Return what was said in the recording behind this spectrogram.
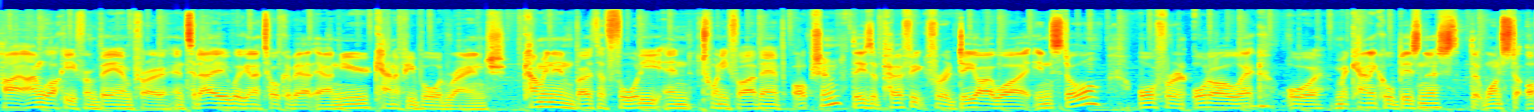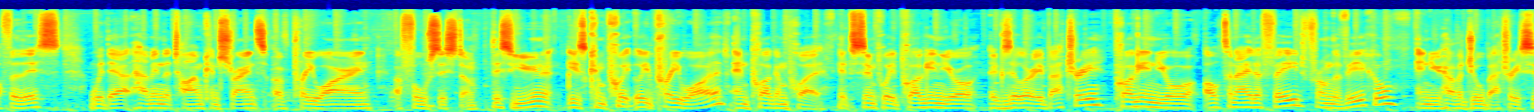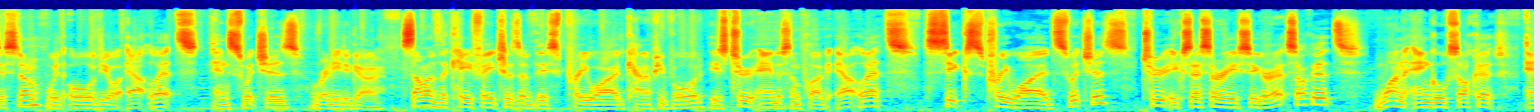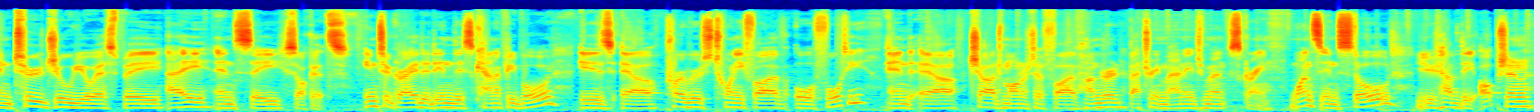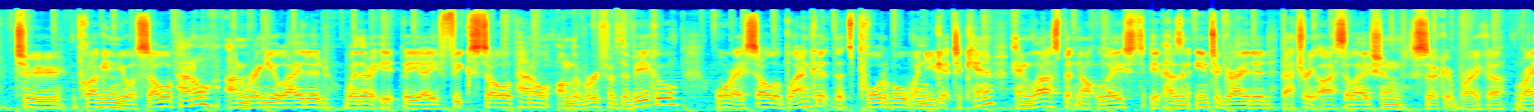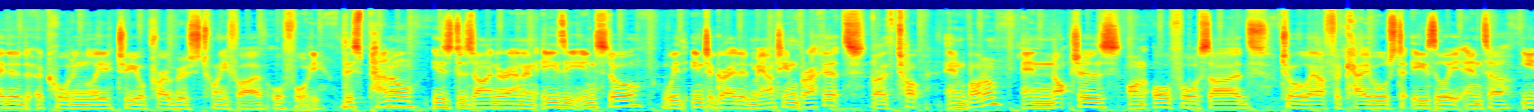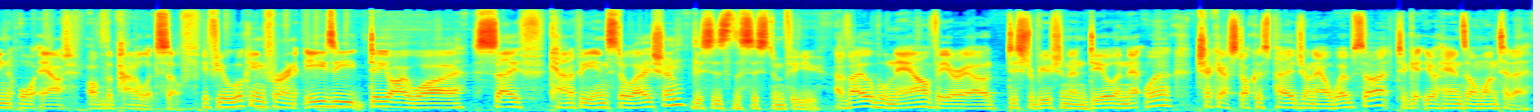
Hi, I'm Lockie from BMPRO and today we're going to talk about our new canopy board range. Coming in both a 40 and 25 amp option, these are perfect for a DIY install or for an auto elec or mechanical business that wants to offer this without having the time constraints of pre-wiring a full system. This unit is completely pre-wired and plug and play. It's simply plug in your auxiliary battery, plug in your alternator feed from the vehicle and you have a dual battery system with all of your outlets and switches ready to go. Some of the key features of this pre-wired canopy board is two Anderson plug outlets, six pre-wired switches, two accessory cigarette sockets, one Engel socket, and two dual USB A and C sockets. Integrated in this canopy board is our ProBoost 25 or 40 and our Charge Monitor 500 battery management screen. Once installed, you have the option to plug in your solar panel unregulated, whether it be a fixed solar panel on the roof of the vehicle or a solar blanket that's portable when you get to camp. And last but not least, it has an integrated battery isolation circuit breaker rated accordingly to your ProBoost 25 or 40. This panel is designed around an easy install with integrated mounting brackets, both top and bottom, and notches on all four sides to allow for cables to easily enter in or out of the panel itself. If you're looking for an easy DIY safe canopy installation, this is the system for you. Available now via our distribution and deal dealer network. Check our stockist page on our website to get your hands on one today.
